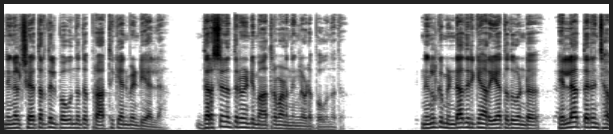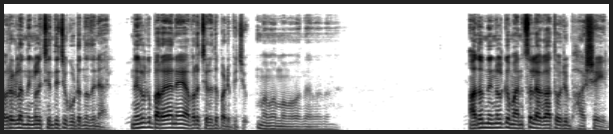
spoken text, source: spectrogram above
നിങ്ങൾ ക്ഷേത്രത്തിൽ പോകുന്നത് പ്രാർത്ഥിക്കാൻ വേണ്ടിയല്ല ദർശനത്തിന് വേണ്ടി മാത്രമാണ് നിങ്ങളവിടെ പോകുന്നത്. നിങ്ങൾക്ക് മിണ്ടാതിരിക്കാൻ അറിയാത്തതുകൊണ്ട് എല്ലാത്തരം ചവറുകളും നിങ്ങൾ ചിന്തിച്ചു കൂട്ടുന്നതിനാൽ. നിങ്ങൾക്ക് പറയാനായി അവർ ചിലത് പഠിപ്പിച്ചു. അതും നിങ്ങൾക്ക് മനസ്സിലാകാത്ത ഒരു ഭാഷയിൽ.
